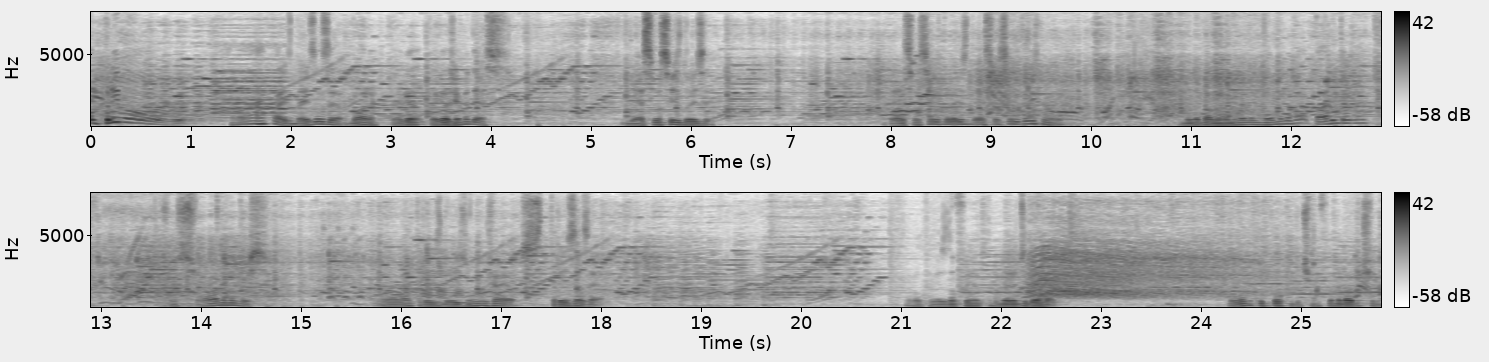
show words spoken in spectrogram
Ô, primo! Ah, rapaz, 10 a 0. Bora, pega, pega a gema e desce. Desce vocês dois aí. Desce vocês dois, desce vocês dois, não. Vamos levar, vamos levar, vamos levar. Para, internet. Funciona, meu Deus. Vai lá, 3, 2, 1, já é. 3 a 0. Bom, pelo menos não foi a primeira de derrota. O único pouco do time foi o melhor do time.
